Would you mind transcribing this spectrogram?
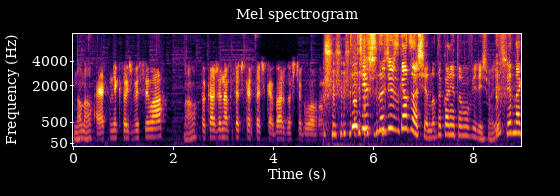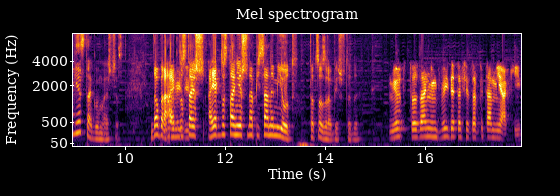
No, no, a jak mnie ktoś wysyła, no. to każę napisać karteczkę bardzo szczegółową. Widzisz, no widzisz, zgadza się, no dokładnie to mówiliśmy. Widzisz, jednak jest tak u mężczyzn. Dobra, No a jak widzisz. dostajesz, a jak dostaniesz napisany miód, to co zrobisz wtedy? Miód, to zanim wyjdę, to się zapytam jaki.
